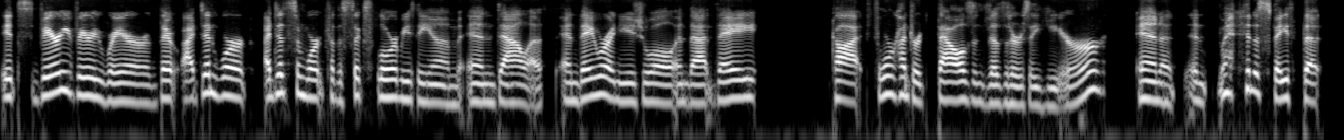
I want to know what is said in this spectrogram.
it's very, very rare. There, I did work. I did some work for the Sixth Floor Museum in Dallas, and they were unusual in that they got four hundred thousand visitors a year in a in, in a space that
